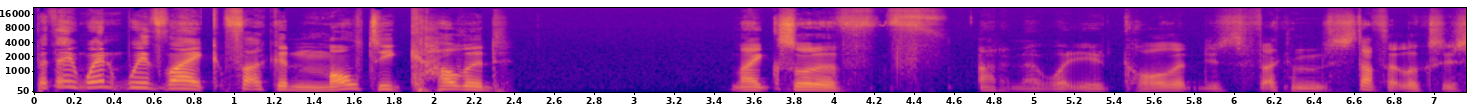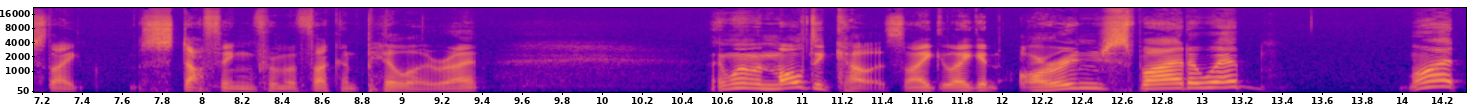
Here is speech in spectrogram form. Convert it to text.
but they went with like fucking multicolored, like sort of I don't know what you'd call it, just fucking stuff that looks just like stuffing from a fucking pillow, right? They went with multicolors, like like an orange spider web. What?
